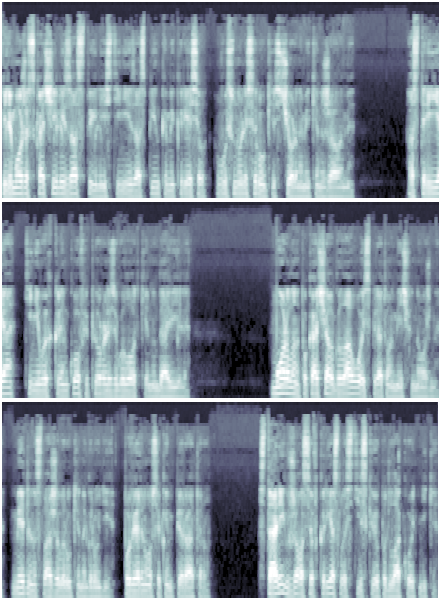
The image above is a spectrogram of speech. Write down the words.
Вельможи вскочили и застыли, из теней за спинками кресел высунулись руки с черными кинжалами. Острия теневых клинков и перлись в глотки, надавили. Морлан покачал головой и спрятал меч в ножны. Медленно сложил руки на груди. Повернулся к императору. Старик вжался в кресло, стискивая подлокотники.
